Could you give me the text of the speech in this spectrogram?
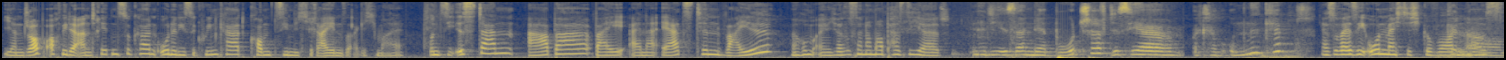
ihren Job auch wieder antreten zu können. Ohne diese Green Card kommt sie nicht rein, sag ich mal. Und sie ist dann aber bei einer Ärztin, weil, warum eigentlich? Was ist denn nochmal passiert? Na, die ist an der Botschaft, ist ja, ich glaube, umgekippt. Also weil sie ohnmächtig geworden Genau. ist.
